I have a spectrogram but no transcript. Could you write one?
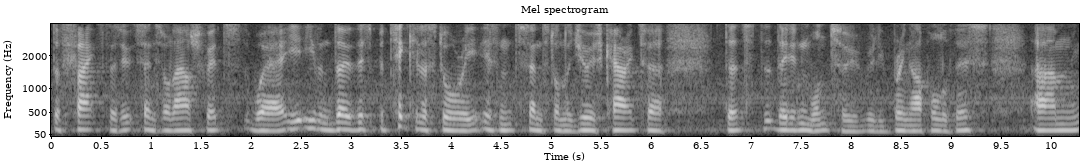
the fact that it centered on Auschwitz, where e- even though this particular story isn't centered on a Jewish character, that, that they didn't want to really bring up all of this. Um,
